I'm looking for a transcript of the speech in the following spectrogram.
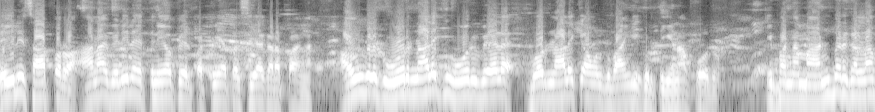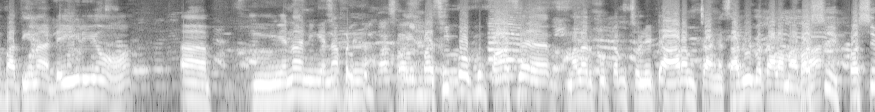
டெய்லி சாப்பிட்றோம். ஆனால் வெளியில எத்தனையோ பேர் பட்டினியாக பசியா கிடப்பாங்க. அவங்களுக்கு ஒரு நாளைக்கு ஒரு வேளை ஒரு நாளைக்கு அவங்களுக்கு வாங்கி கொடுத்தீங்கன்னா போதும். இப்போ நம்ம அன்பர்கள்லாம் பார்த்தீங்கன்னா டெய்லியும் ஏன்னா நீங்க என்ன பண்ணி பசி போக்கும் பாச மலர் கூட்டம் சொல்லிட்டு ஆரம்பிச்சாங்க. சமீப காலமா. பசி பசி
